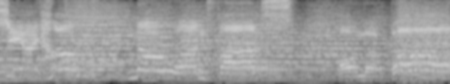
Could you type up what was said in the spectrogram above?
Gee, I hope no one farts on the Mo.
